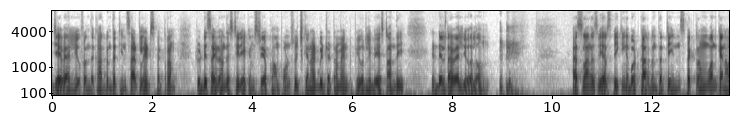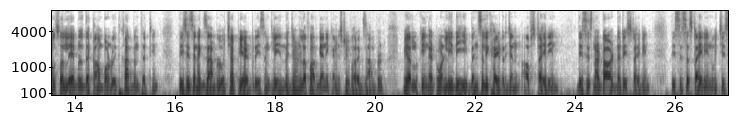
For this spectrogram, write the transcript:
J value from the carbon 13 satellite spectrum to decide on the stereochemistry of compounds which cannot be determined purely based on the delta value alone. as long as we are speaking about carbon 13 spectrum, one can also label the compound with carbon 13. This is an example which appeared recently in the Journal of Organic Chemistry, for example. We are looking at only the benzylic hydrogen of styrene this is not ordinary styrene. This is a styrene which is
